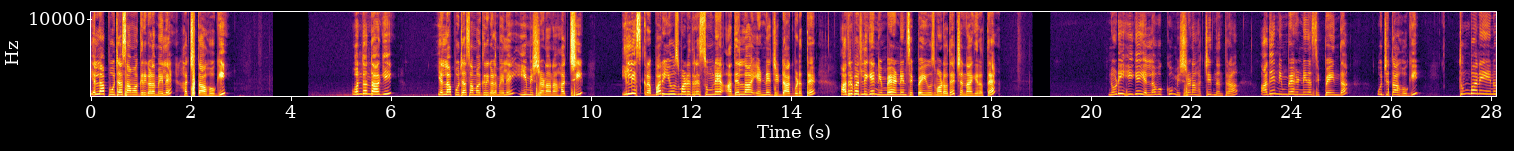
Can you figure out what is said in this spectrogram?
ಎಲ್ಲ ಪೂಜಾ ಸಾಮಗ್ರಿಗಳ ಮೇಲೆ ಹಚ್ಚುತ್ತಾ ಹೋಗಿ. ಒಂದೊಂದಾಗಿ ಎಲ್ಲ ಪೂಜಾ ಸಾಮಗ್ರಿಗಳ ಮೇಲೆ ಈ ಮಿಶ್ರಣನ ಹಚ್ಚಿ. ಇಲ್ಲಿ ಸ್ಕ್ರಬ್ಬರ್ ಯೂಸ್ ಮಾಡಿದರೆ ಸುಮ್ಮನೆ ಅದೆಲ್ಲ ಎಣ್ಣೆ ಜಿಡ್ಡಾಗ್ಬಿಡುತ್ತೆ ಅದ್ರ ಬದಲಿಗೆ ನಿಂಬೆಹಣ್ಣಿನ ಸಿಪ್ಪೆ ಯೂಸ್ ಮಾಡೋದೇ ಚೆನ್ನಾಗಿರುತ್ತೆ. ನೋಡಿ ಹೀಗೆ ಎಲ್ಲವಕ್ಕೂ ಮಿಶ್ರಣ ಹಚ್ಚಿದ ನಂತರ ಅದೇ ನಿಂಬೆಹಣ್ಣಿನ ಸಿಪ್ಪೆಯಿಂದ ಉಜ್ಜುತ್ತಾ ಹೋಗಿ. ತುಂಬಾ ಏನು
